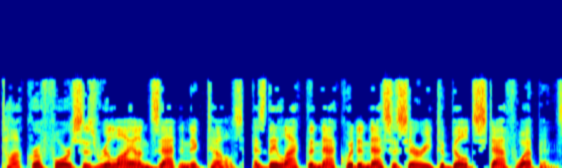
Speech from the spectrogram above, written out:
Tok'ra forces rely on Zat'nik'tels, as they lack the naquadah necessary to build staff weapons.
